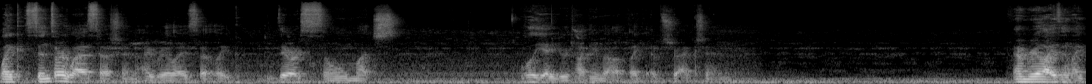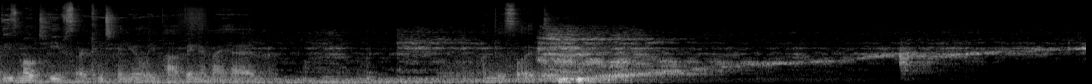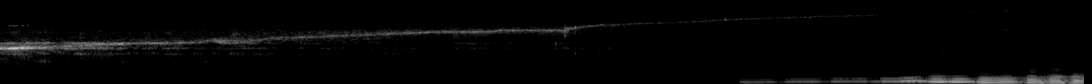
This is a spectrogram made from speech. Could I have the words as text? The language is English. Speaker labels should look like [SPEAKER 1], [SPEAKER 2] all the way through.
[SPEAKER 1] like since our last session, I realized that like there are so much. Well, yeah, you were talking about like abstraction. I'm realizing like these motifs are continually popping in my head. I'm just like. Mm-hmm.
